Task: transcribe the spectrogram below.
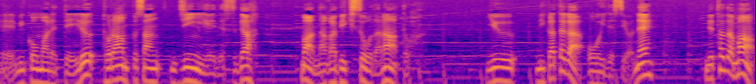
え見込まれているトランプさん陣営ですが、まあ、長引きそうだなという見方が多いですよね。でただ、まあ、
